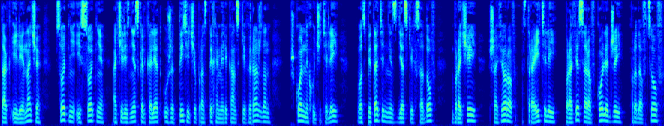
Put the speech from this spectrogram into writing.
Так или иначе, сотни и сотни, а через несколько лет уже тысячи простых американских граждан, школьных учителей, воспитательниц детских садов, врачей, шоферов, строителей, профессоров колледжей, продавцов,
